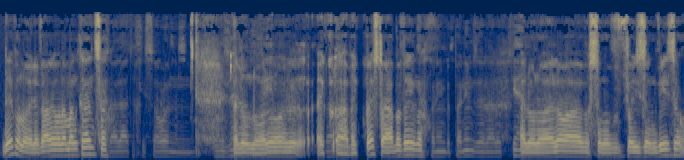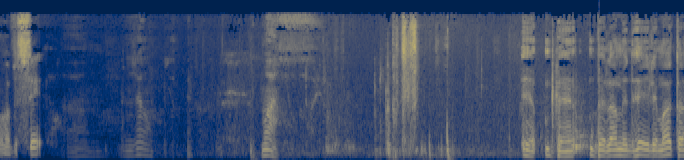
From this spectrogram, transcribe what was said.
devono elevare una mancanza? Allora, ecco, ah, questo è Abba Vema. Allora, allora sono viso in viso? Ah, sì. בל"ה למטה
